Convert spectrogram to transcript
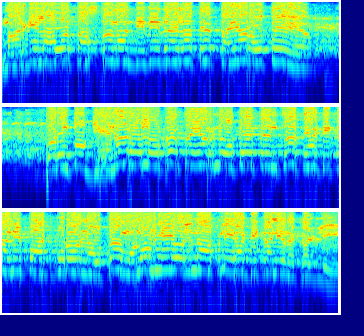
मार्गी लावत असताना निधी द्यायला ते तयार होते. परंतु घेणारे लोक तयार नव्हते त्यांचा त्या ठिकाणी पाठपुरावा नव्हता म्हणून ही योजना आपली या ठिकाणी रखडली.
